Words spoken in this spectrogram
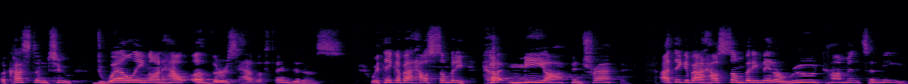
accustomed to dwelling on how others have offended us. We think about how somebody cut me off in traffic. I think about how somebody made a rude comment to me,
